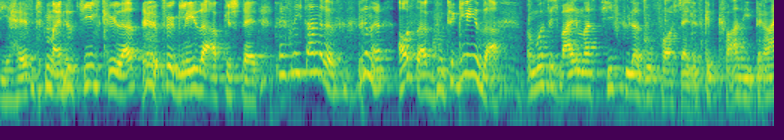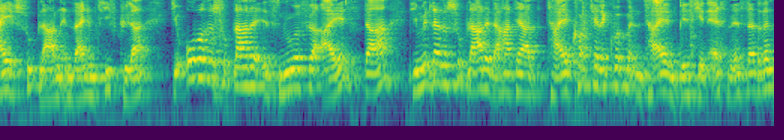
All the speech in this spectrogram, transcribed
die Hälfte meines Tiefkühlers für Gläser abgestellt. Da ist nichts anderes drinne, außer gute Gläser. Man muss sich Waldemars Tiefkühler so vorstellen. Es gibt quasi drei Schubladen in seinem Tiefkühler. Die obere Schublade ist nur für Eis da. Die mittlere Schublade, da hat er Teil Cocktail-Equipment, ein Teil ein bisschen Essen ist da drin.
